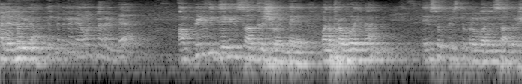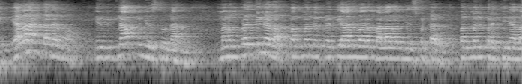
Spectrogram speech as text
హల్లెలూయా. ఇంతకు నేను ఏమంటున్నానంటే ఆ పిండి దేనికి సాదృశ్యం అంటే మన ప్రభు అయినా యేసుక్రీస్తు ప్రభు అని సాదృశ్యం. ఎలా అంటారేమో నేను విజ్ఞాపనం చేస్తున్నాను. మనం ప్రతి నెల కొంతమంది ప్రతి ఆదివారం బలారాధన చేసుకుంటారు కొంతమంది ప్రతి నెల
